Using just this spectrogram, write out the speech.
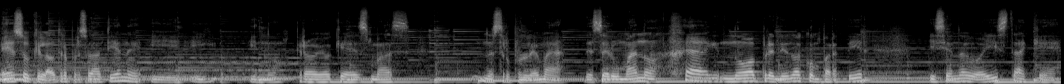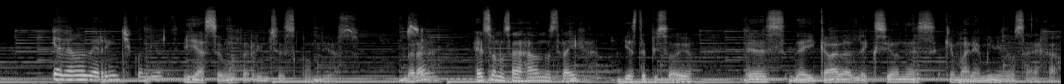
eso que la otra persona tiene y, y, no, creo yo que es más nuestro problema de ser humano, no aprendiendo a compartir y siendo egoísta que... Y hacemos berrinche con Dios. Y hacemos berrinches con Dios. ¿Verdad? Eso nos ha dejado nuestra hija y este episodio es dedicado a las lecciones que María Mini nos ha dejado.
